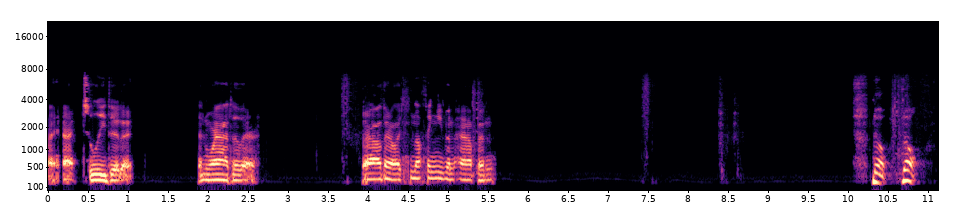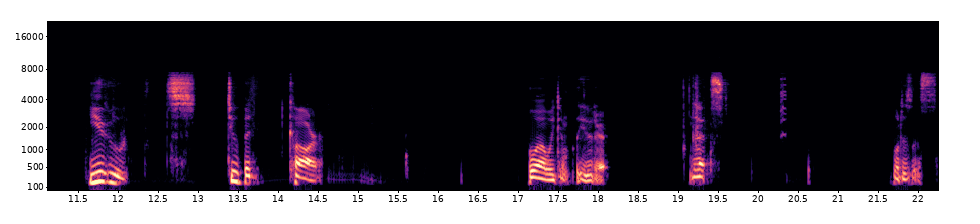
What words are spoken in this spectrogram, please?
I actually did it. And we're out of there. They're out there like nothing even happened. No, no! You stupid car. Well, we completed it. Next. What is this?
